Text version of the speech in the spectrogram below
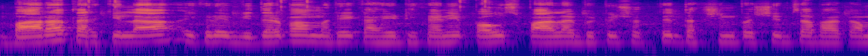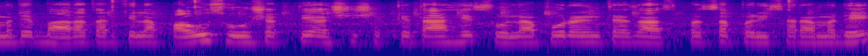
बारा तारखेला इकडे विदर्भामध्ये काही ठिकाणी पाऊस पाहायला भेटू शकते. दक्षिण पश्चिमच्या भागामध्ये बारा तारखेला पाऊस होऊ शकते अशी शक्यता आहे. सोलापूर आणि त्याच्या आसपासच्या परिसरामध्ये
